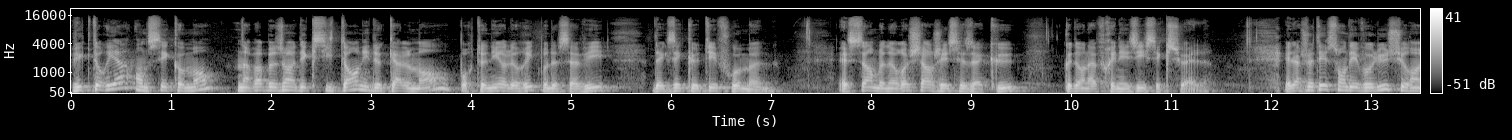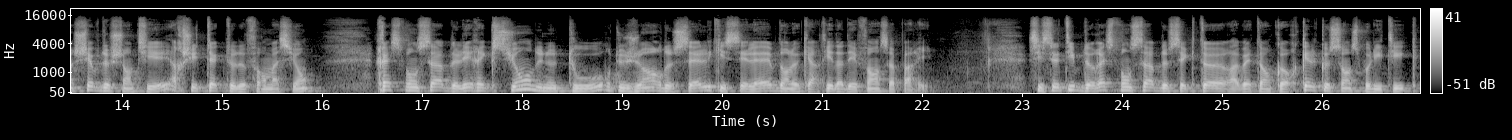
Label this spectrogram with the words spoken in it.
Victoria, on ne sait comment, n'a pas besoin d'excitant ni de calmant pour tenir le rythme de sa vie d'executive woman. Elle semble ne recharger ses accus que dans la frénésie sexuelle. Elle a jeté son dévolu sur un chef de chantier, architecte de formation, responsable de l'érection d'une tour du genre de celle qui s'élève dans le quartier de la Défense à Paris. Si ce type de responsable de secteur avait encore quelque sens politique,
